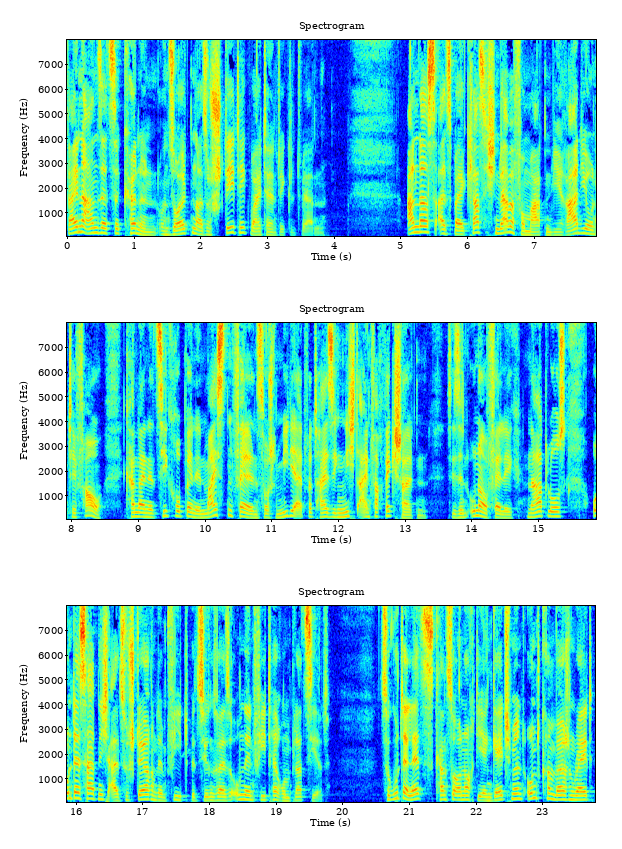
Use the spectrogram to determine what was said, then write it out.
Deine Ansätze können und sollten also stetig weiterentwickelt werden. Anders als bei klassischen Werbeformaten wie Radio und TV kann deine Zielgruppe in den meisten Fällen Social Media Advertising nicht einfach wegschalten. Sie sind unauffällig, nahtlos und deshalb nicht allzu störend im Feed bzw. um den Feed herum platziert. Zu guter Letzt kannst du auch noch die Engagement und Conversion Rate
